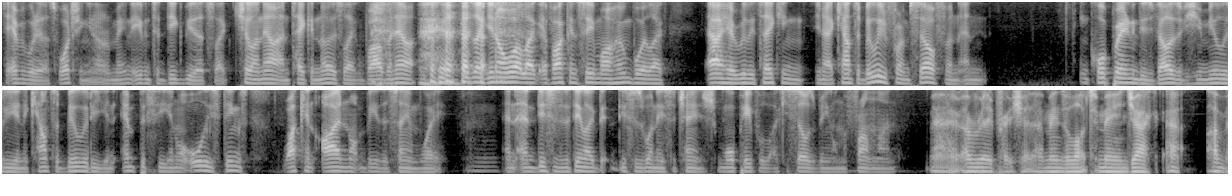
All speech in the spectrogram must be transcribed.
to everybody that's watching. You know what I mean? Even to Digby that's like chilling out and taking notes, like vibing out. He's like, you know what? Like if I can see my homeboy like out here really taking you know accountability for himself and and incorporating these values of humility and accountability and empathy and all, all these things, why can I not be the same way? And and this is the thing. Like th- this is what needs to change. More people like yourselves being on the front line. Man, I really appreciate that. It means a lot to me and Jack. Uh, I'm,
